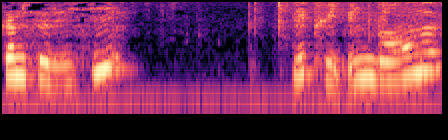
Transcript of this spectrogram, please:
comme celui-ci. Et puis une bande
